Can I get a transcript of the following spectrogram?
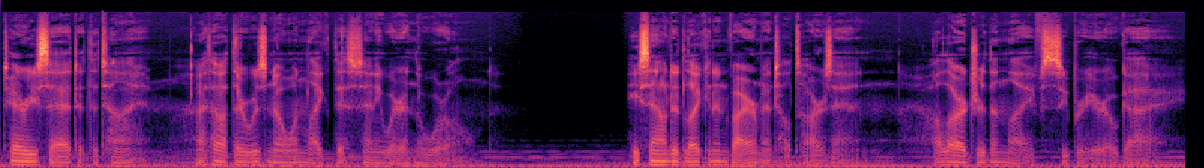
Terri said at the time, I thought there was no one like this anywhere in the world. He sounded like an environmental Tarzan, a larger than life superhero guy.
